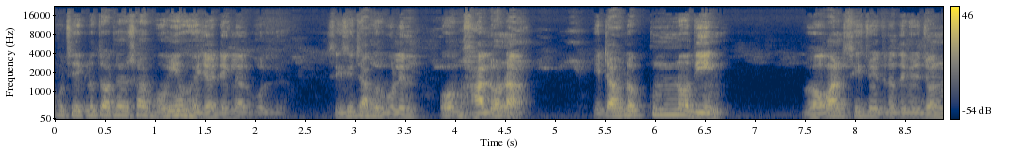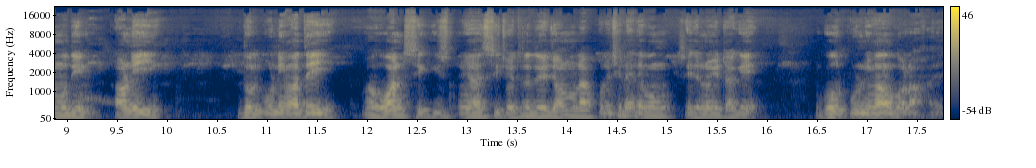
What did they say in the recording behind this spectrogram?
বলছে এগুলো তো অনেক সময় বমিও হয়ে যায়, ডেগলাল বললেন। শ্রী ঠাকুর বলেন ও ভালো না। এটা হলো পুণ্য দিন। ভগবান শ্রী চৈতন্যদেবের জন্মদিন। কারণ এই দোল পূর্ণিমাতেই ভগবান শ্রীকৃষ্ণ শ্রী চৈতন্যদেবের জন্মলাভ করেছিলেন এবং সেই জন্য এটাকে গৌর পূর্ণিমাও বলা হয়।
